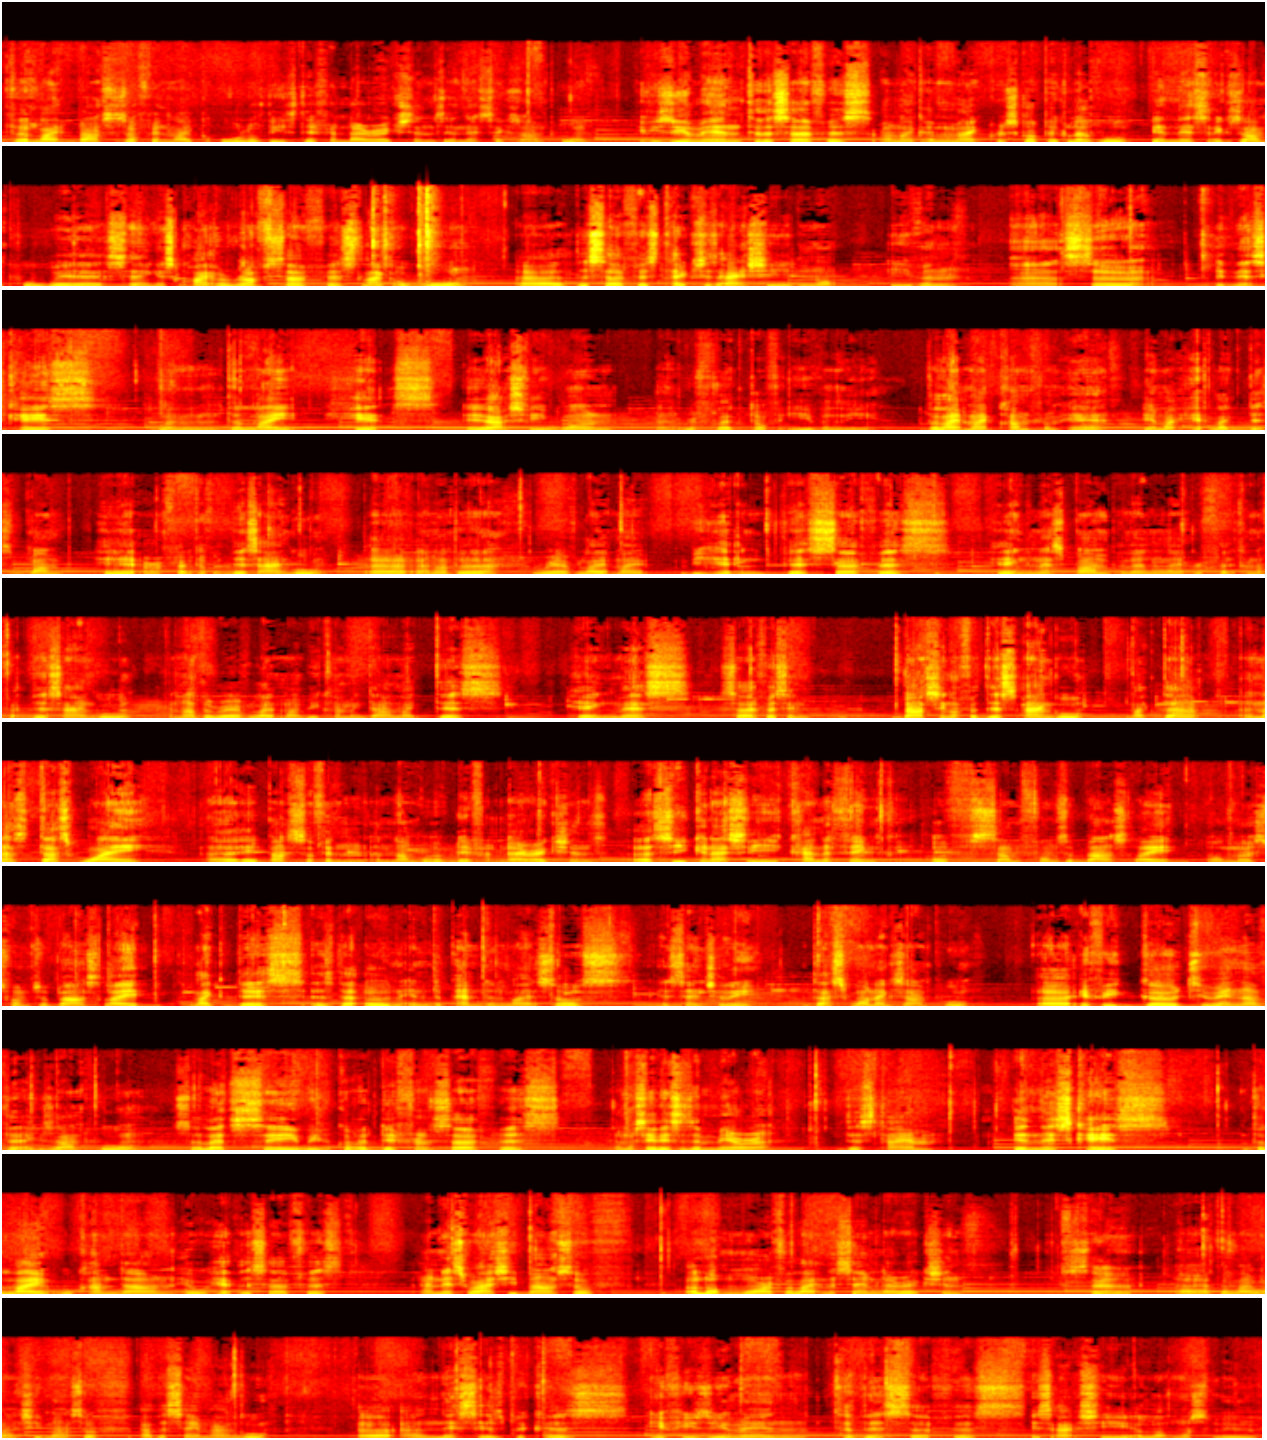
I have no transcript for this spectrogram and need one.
the light bounces off in like all of these different directions in this example. If you zoom in to the surface on like a microscopic level, in this example we're saying it's quite a rough surface like a wall uh, the surface texture is actually not even. Uh, so in this case, when the light hits, it actually won't uh, reflect off evenly. The light might come from here, it might hit like this bump here and reflect off at this angle. Uh, another ray of light might be hitting this surface, hitting this bump and then like reflecting off at this angle. Another ray of light might be coming down like this, hitting this surface and bouncing off at this angle like that and that's that's why uh, it bounces off in a number of different directions uh, so you can actually kind of think of some forms of bounce light or most forms of bounce light like this as their own independent light source essentially. That's one example. Uh, if we go to another example so let's say we've got a different surface and we'll say this is a mirror this time. In this case the light will come down it will hit the surface and this will actually bounce off a lot more of the light in the same direction. So uh, the light will actually bounce off at the same angle. Uh, and this is because if you zoom in to this surface it's actually a lot more smooth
